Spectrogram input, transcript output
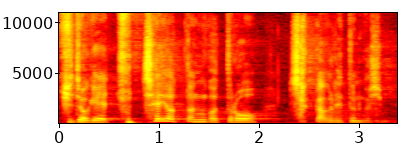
기적의 주체였던 것으로 착각을 했던 것입니다.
